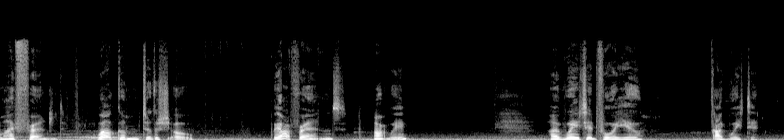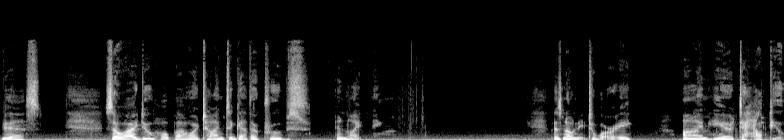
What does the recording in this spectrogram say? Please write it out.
My friend. Welcome to the show. We are friends, aren't we? I've waited for you. I've waited, yes. So I do hope our time together proves enlightening. There's no need to worry. I'm here to help you.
